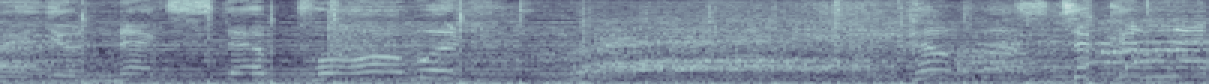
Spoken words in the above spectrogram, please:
may your next step forward help us to connect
